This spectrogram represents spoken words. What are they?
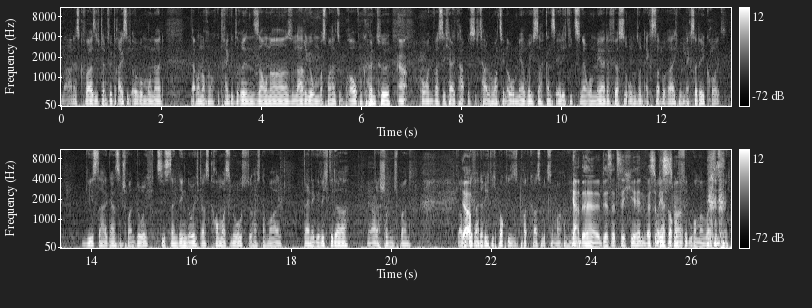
Plan ist quasi dann für 30 Euro im Monat. Da hat man noch, noch Getränke drin, Sauna, Solarium, was man halt so brauchen könnte. Ja. Und was ich halt habe, ist, ich zahle nochmal 10 Euro mehr, wo ich sage ganz ehrlich, die 10 Euro mehr, dafür hast du oben so einen extra Bereich mit einem extra Drehkreuz. Gehst da halt ganz entspannt durch, ziehst dein Ding durch, da ist kaum was los, du hast nochmal deine Gewichte da, Ja, das ist schon entspannt. Ich glaube, Ja, vor- gerade richtig Bock, dieses Podcast mitzumachen hier. ja der, der setzt sich hier hin. Weißt du, hat nächstes Mal, Fit Uhr, man weiß es nicht.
